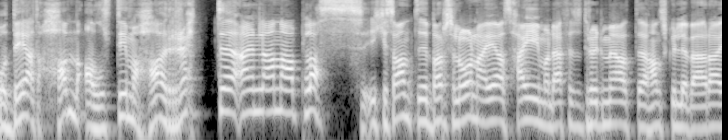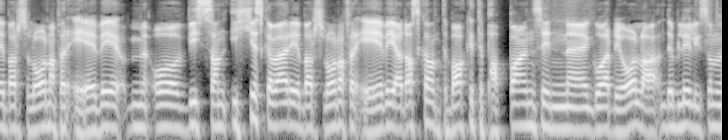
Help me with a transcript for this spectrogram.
og det at han alltid må ha rødt en eller annen plass. ikke sant? Barcelona er hans heim, og derfor så trodde vi at han skulle være i Barcelona for evig. Og hvis han ikke skal være i Barcelona for evig, ja, da skal han tilbake til pappaen sin eh, Guardiola. Det blir liksom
